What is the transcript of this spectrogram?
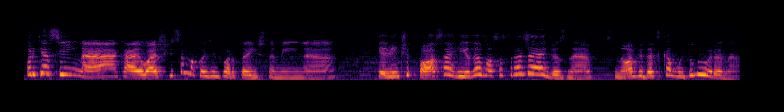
Porque assim, né, cara, eu acho que isso é uma coisa importante também, né? Que a gente possa rir das nossas tragédias, né? Senão a vida fica muito dura, né?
